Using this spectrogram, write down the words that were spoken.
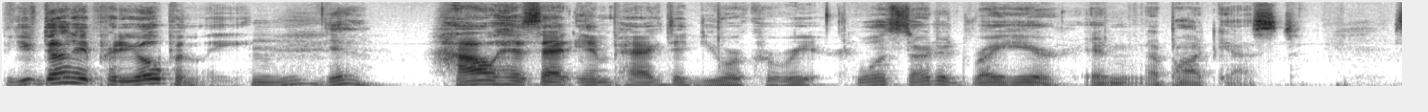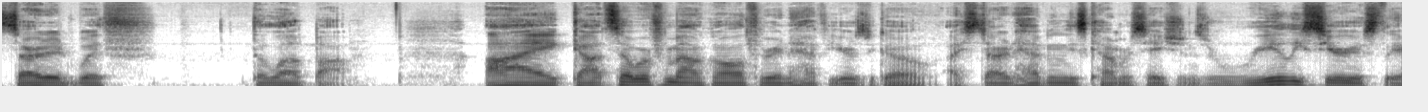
You've done it pretty openly. yeah How has that impacted your career? Well, it started right here in a podcast. Started with the love bomb. I got sober from alcohol three and a half years ago. I started having these conversations really seriously in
